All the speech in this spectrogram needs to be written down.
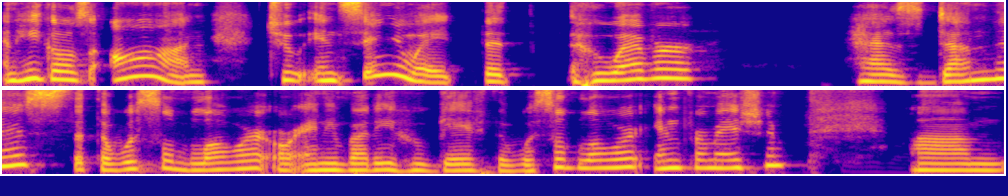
And he goes on to insinuate that whoever has done this, that the whistleblower or anybody who gave the whistleblower information um,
